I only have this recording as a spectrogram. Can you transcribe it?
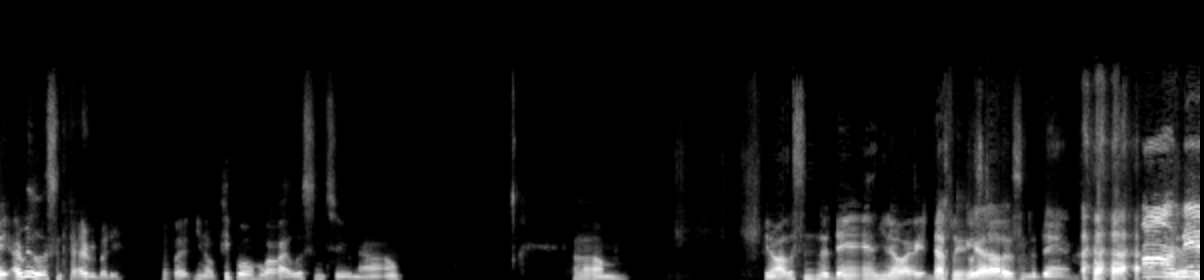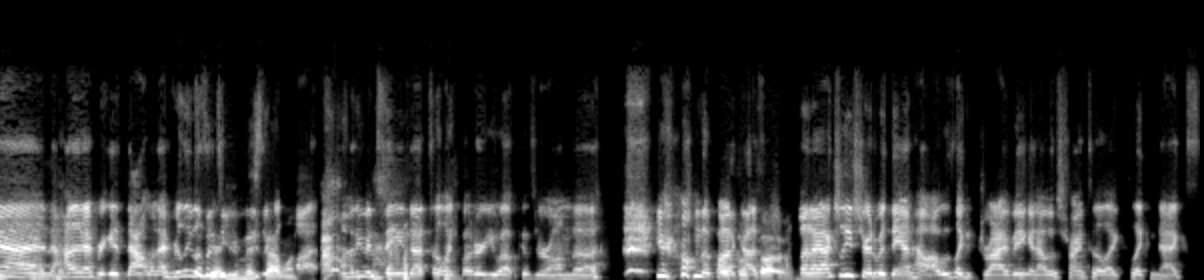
I- I really listen to everybody, but you know, people who I listen to now, um, you know, I listen to Dan. You know, I definitely what's gotta up. listen to Dan. Oh Yeah, man, how did I forget that one? I really listen Yeah, to you your missed music that a one. lot. I'm not even saying that to like butter you up because you're on the you're on the podcast. But I actually shared with Dan how I was like driving and I was trying to like click next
